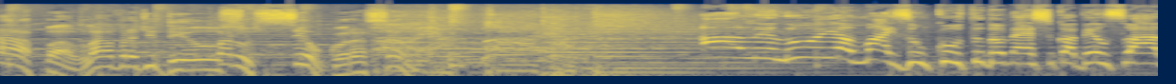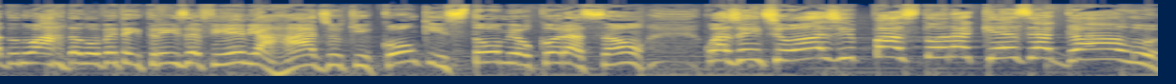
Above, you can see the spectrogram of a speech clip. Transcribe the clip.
A palavra de Deus para o seu coração. Aleluia! Mais um culto doméstico abençoado no ar da 93 FM, a rádio que conquistou meu coração. Com a gente hoje, pastora Késia Galo.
